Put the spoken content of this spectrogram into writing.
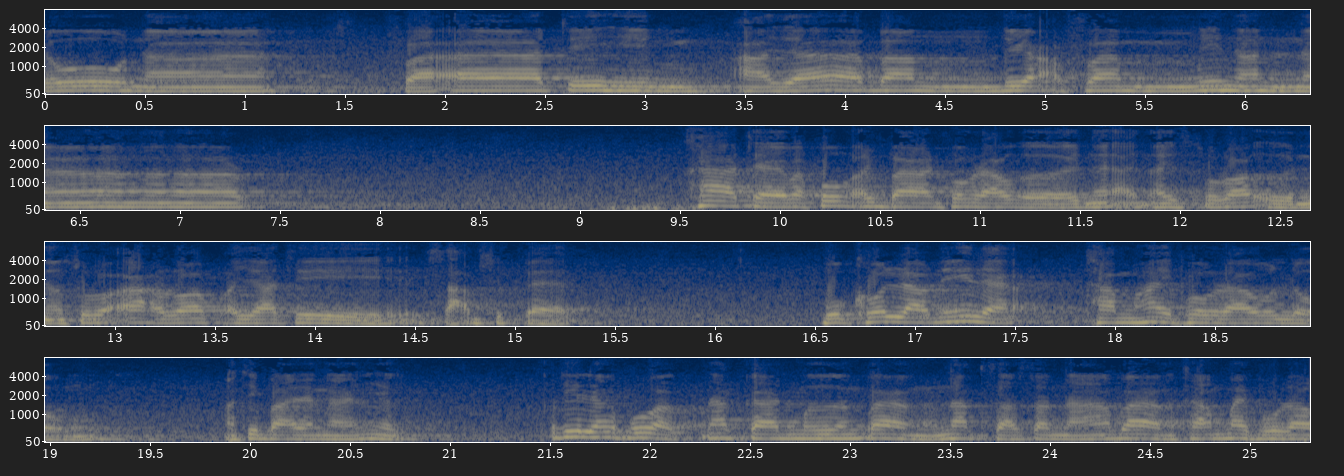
ลูนา ฟาอาติหิมอาซาบันดิฟัมมินันนาข้าแต่พระผู้อภิบาลของเราเอ่ยในในสุรอื่นในสุรอารอบอายาที่สามสิบแปดบุคคลเหล่านี้แหละทำให้พวกเราหลง อธิบายยังไงเนี่ยก็ที่แล้วพวกนักการเมืองบ้าง นักศาสนาบ้างทำให้พวกเรา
